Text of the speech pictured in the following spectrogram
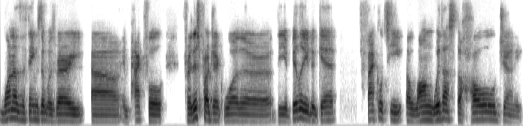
one of the things that was very uh, impactful for this project was the, the ability to get faculty along with us the whole journey.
